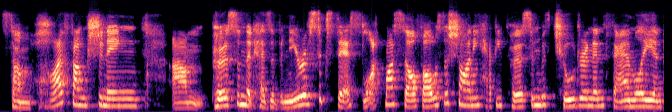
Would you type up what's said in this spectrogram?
some high functioning um, person that has a veneer of success, like myself. I was the shiny, happy person with children and family and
